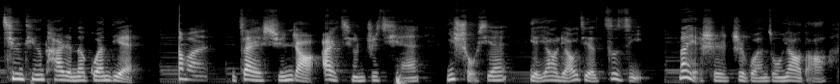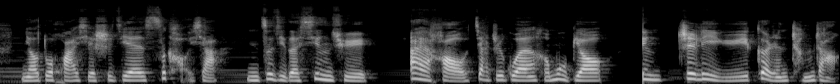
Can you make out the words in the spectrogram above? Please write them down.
倾听他人的观点。那么，在寻找爱情之前，你首先也要了解自己。那也是至关重要的啊！你要多花一些时间思考一下你自己的兴趣、爱好、价值观和目标，并致力于个人成长。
